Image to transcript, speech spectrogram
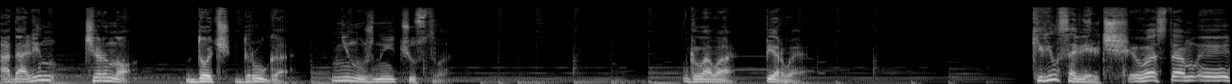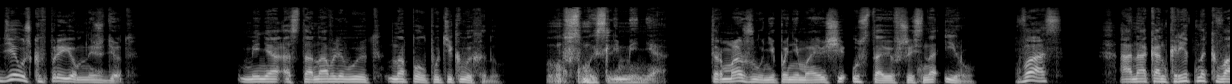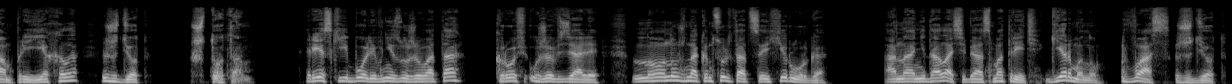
Адалин Черно. Дочь друга. Ненужные чувства. Глава первая. «Кирилл Савельевич, вас там э, девушка в приемной ждет». Меня останавливают на полпути к выходу. «В смысле меня?» Торможу, непонимающе уставившись на Иру. «Вас. Она конкретно к вам приехала, ждет». «Что там?» «Резкие боли внизу живота, кровь уже взяли, но нужна консультация хирурга. Она не дала себя осмотреть. Герману вас ждет».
